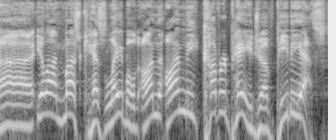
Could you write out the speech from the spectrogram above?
Uh, Elon Musk has labeled on the on the cover page of PBS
